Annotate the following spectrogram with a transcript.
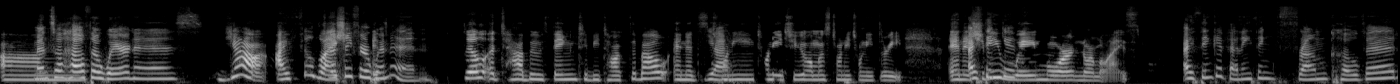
um, mental health awareness. Yeah, I feel like especially for women, still a taboo thing to be talked about, and it's yeah. 2022, almost 2023, and it I should be way more normalized. I think if anything from COVID,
